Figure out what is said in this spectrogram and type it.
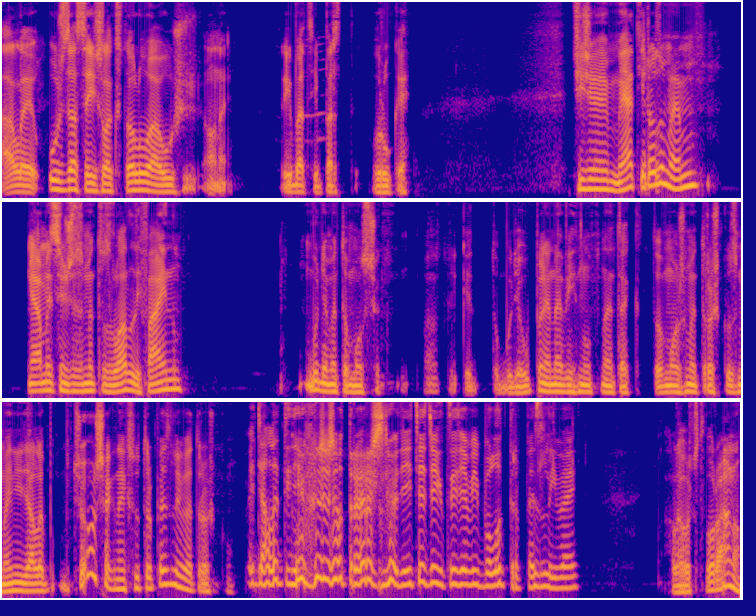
ale už zase išla k stolu a už, one, rybací prst v ruke. Čiže ja ti rozumiem, ja myslím, že sme to zvládli fajn. Budeme to môcť, keď to bude úplne nevyhnutné, tak to môžeme trošku zmeniť, ale čo, však nech sú trpezlivé trošku. Veď ale ty nemôžeš od trojročného dieťaťa chcieť, aby bolo trpezlivé. Ale od štvor áno.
